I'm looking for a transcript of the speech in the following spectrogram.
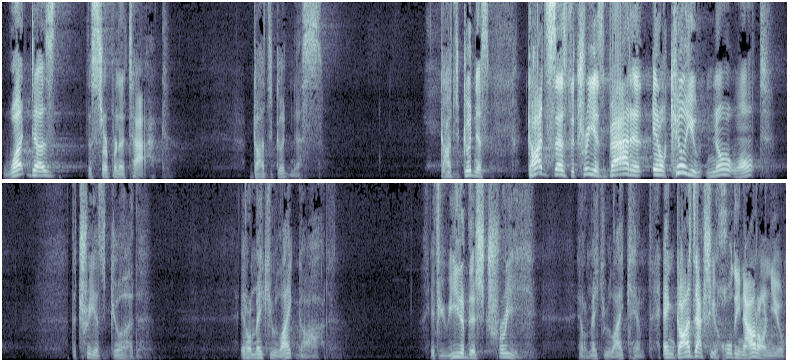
What does the serpent attack? God's goodness. God's goodness. God says the tree is bad and it'll kill you. No, it won't. The tree is good, it'll make you like God. If you eat of this tree, it'll make you like Him. And God's actually holding out on you.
